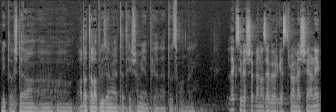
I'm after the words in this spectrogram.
Miklós, te a, a, a adatalapüzemeltetésre milyen példát tudsz mondani? Legszívesebben az Evergestről mesélnék.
